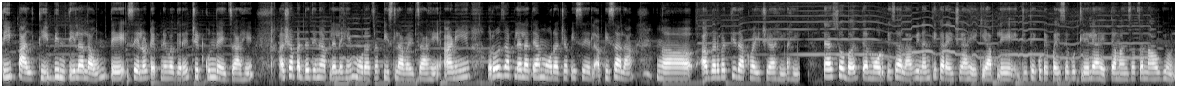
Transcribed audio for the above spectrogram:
ती पालथी भिंतीला लावून ते सेलो टेपने वगैरे चिटकून द्यायचं आहे. अशा पद्धतीने आपल्याला हे मोराचा पीस लावायचं आहे आणि रोज आपल्याला त्या मोराच्या पिसेला पिसाला अगरबत्ती दाखवायची आहे. त्यासोबत त्या मोरपिसाला विनंती करायची आहे की आपले जिथे कुठे पैसे गुंतलेले आहेत त्या माणसाचं नाव घेऊन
